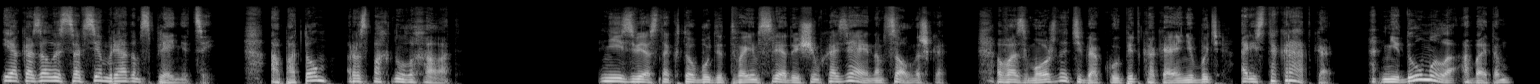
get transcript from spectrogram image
и оказалась совсем рядом с пленницей. А потом распахнула халат. «Неизвестно, кто будет твоим следующим хозяином, солнышко. Возможно, тебя купит какая-нибудь аристократка. Не думала об этом?»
